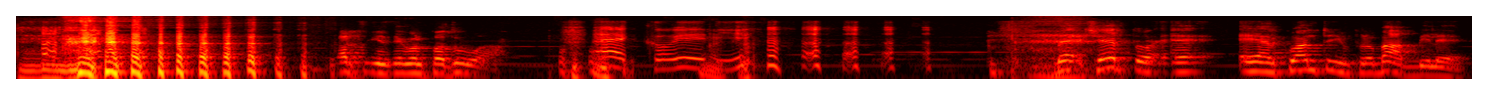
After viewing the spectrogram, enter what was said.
può darsi che sia colpa tua. ecco, vedi? Ecco. Beh, certo, è, è alquanto improbabile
